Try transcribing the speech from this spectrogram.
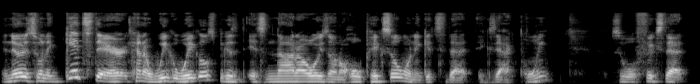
And notice when it gets there, it kind of wiggle wiggles because it's not always on a whole pixel when it gets to that exact point. So we'll fix that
